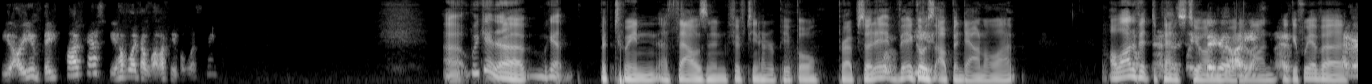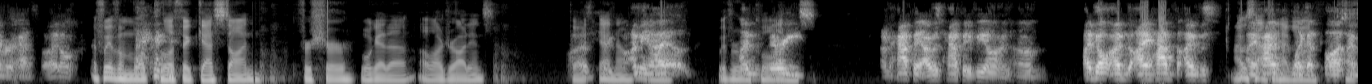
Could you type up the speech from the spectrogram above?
you- are you big podcast? Do you have like a lot of people listening? Uh, we get uh we get between a thousand and fifteen hundred people per episode. It, Oh, it goes up and down a lot. A lot of Oh, it depends like, too on who we on. Like if we have I've a ever had, so I don't. if we have a more prolific guest on, for sure we'll get a, a larger audience. But that's yeah, no, cool. I mean, I We have a really I'm cool very- audience. I'm happy. I was happy to be on. Um, I don't. I, I have. I was. I was I had have like a thought I'm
